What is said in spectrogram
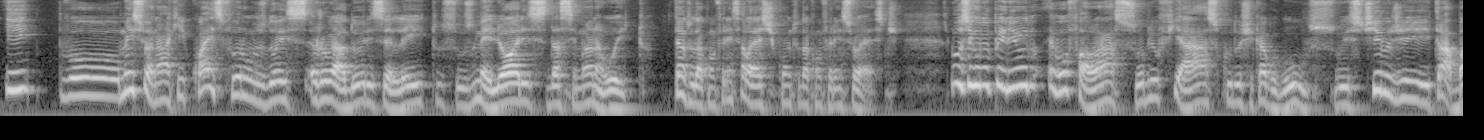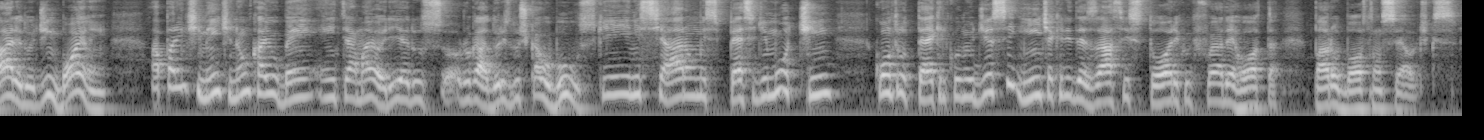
e vou mencionar aqui quais foram os dois jogadores eleitos os melhores da semana 8 tanto da Conferência Leste quanto da Conferência Oeste. No segundo período, eu vou falar sobre o fiasco do Chicago Bulls. O estilo de trabalho do Jim Boylan aparentemente não caiu bem entre a maioria dos jogadores do Chicago Bulls, que iniciaram uma espécie de motim contra o técnico no dia seguinte àquele desastre histórico que foi a derrota para o Boston Celtics.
